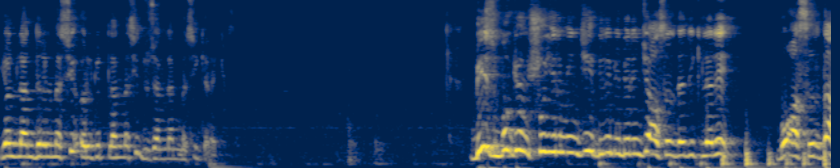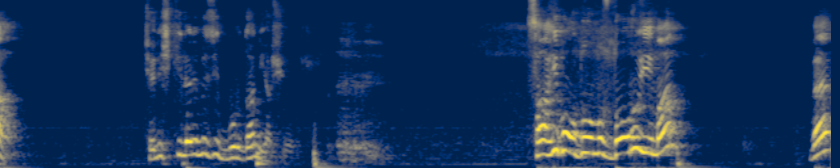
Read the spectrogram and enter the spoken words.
yönlendirilmesi, örgütlenmesi, düzenlenmesi gerekir. Biz bugün şu 20. 21. asır dedikleri bu asırda çelişkilerimizi buradan yaşıyoruz. Sahip olduğumuz doğru iman ve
